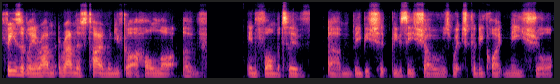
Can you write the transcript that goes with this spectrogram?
feasibly around around this time when you've got a whole lot of informative um, BBC BBC shows which could be quite niche or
